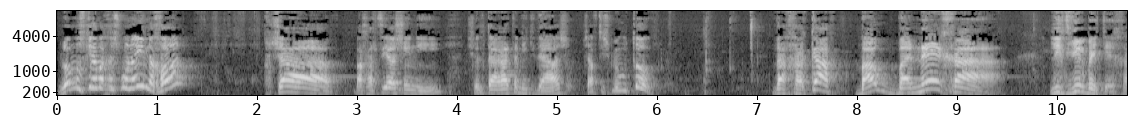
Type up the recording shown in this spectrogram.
לא מוזכר בחשמונאים, נכון? עכשיו, בחצי השני של טהרת המקדש, עכשיו תשמעו טוב. ואחר כך באו בניך לדביר ביתך,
